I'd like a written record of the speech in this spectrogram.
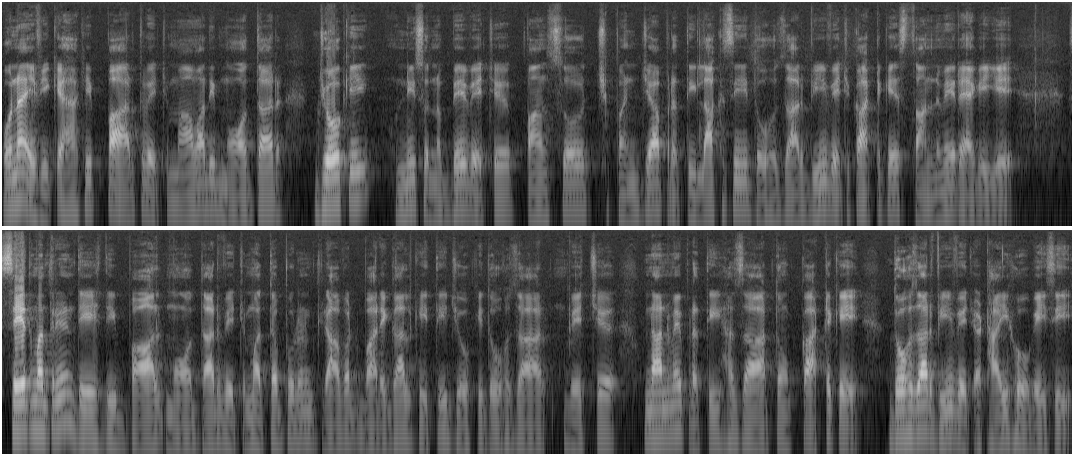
ਉਹਨਾਂ ਇਹ ਵੀ ਕਿਹਾ ਕਿ ਭਾਰਤ ਵਿੱਚ ਮਾਵਾਂ ਦੀ ਮੌਤ ਦਰ ਜੋ ਕਿ 1990 ਵਿੱਚ 556 ਪ੍ਰਤੀ ਲੱਖ ਸੀ 2020 ਵਿੱਚ ਘਟ ਕੇ 97 ਰਹਿ ਗਈ ਏ। ਸਿਹਤ ਮੰਤਰੀ ਨੇ ਦੇਸ਼ ਦੀ ਬਾਲ ਮੌਤ ਦਰ ਵਿੱਚ ਮਹੱਤਵਪੂਰਨ ਗਿਰਾਵਟ ਬਾਰੇ ਗੱਲ ਕੀਤੀ, ਜੋ ਕਿ 2000 ਵਿੱਚ 99 ਪ੍ਰਤੀ ਹਜ਼ਾਰ ਤੋਂ ਘਟ ਕੇ 2020 ਵਿੱਚ 28 ਹੋ ਗਈ ਸੀ।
